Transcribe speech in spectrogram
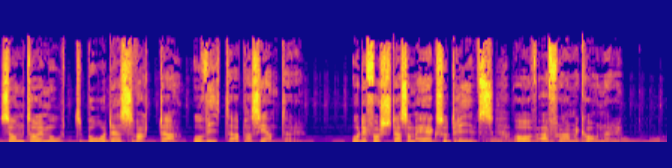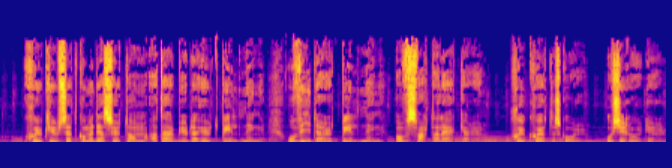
som tar emot både svarta och vita patienter. Och det första som ägs och drivs av afroamerikaner. Sjukhuset kommer dessutom att erbjuda utbildning och vidareutbildning av svarta läkare, sjuksköterskor och kirurger.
